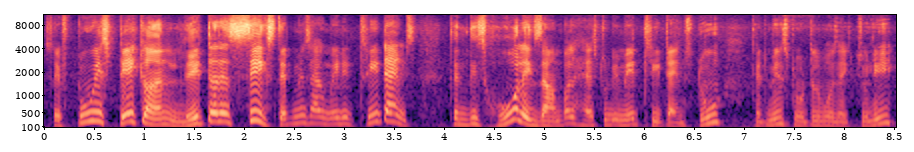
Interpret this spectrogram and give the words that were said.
So, if 2 is taken later as 6, that means I have made it 3 times. then this whole example has to be made 3 times 2 that means total was actually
